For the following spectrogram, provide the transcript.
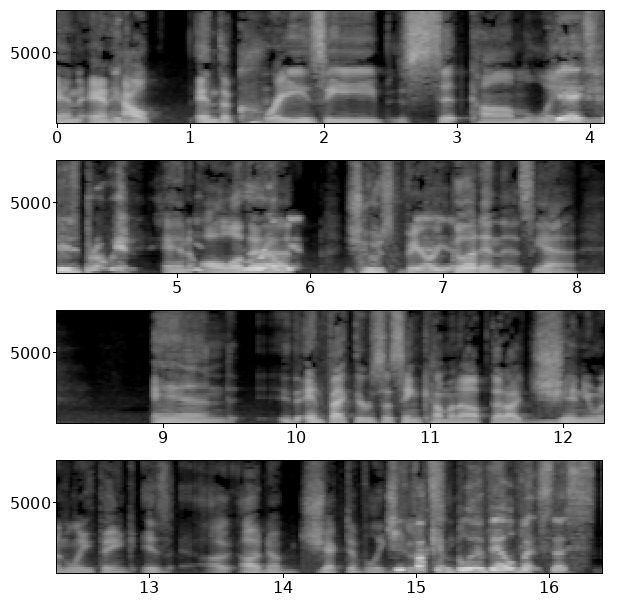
and and how and the crazy sitcom lady. Yes, who's brilliant. and He's all of brilliant. that. Who's very good in this, yeah. And in fact, there's a scene coming up that I genuinely think is a, an objectively She fucking scene. blue velvets this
